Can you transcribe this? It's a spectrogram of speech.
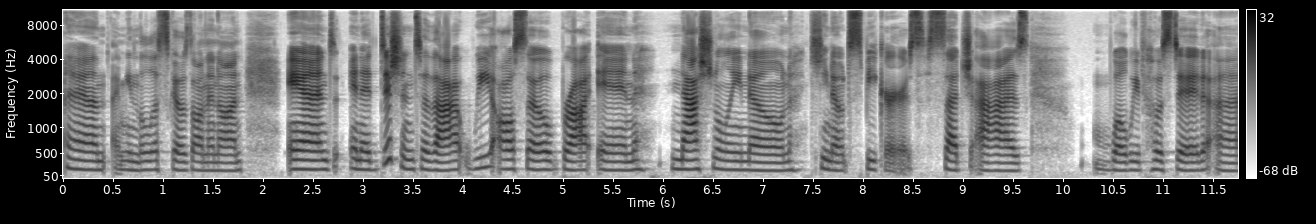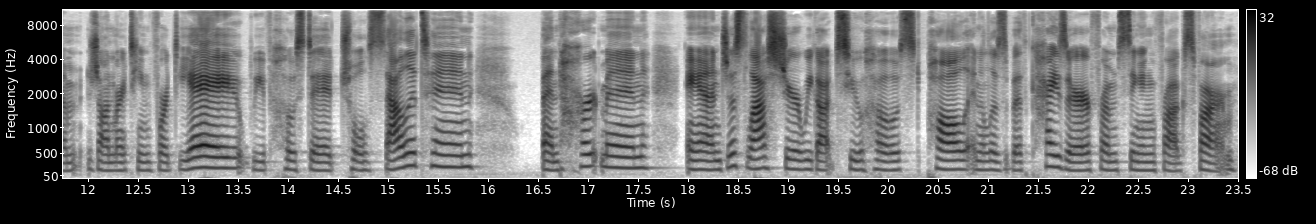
And I mean, the list goes on and on. And in addition to that, we also brought in nationally known keynote speakers, such as well, we've hosted um, Jean Martin Fortier, we've hosted Joel Salatin, Ben Hartman, and just last year we got to host Paul and Elizabeth Kaiser from Singing Frogs Farm.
